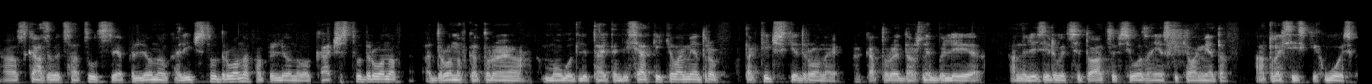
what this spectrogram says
а, сказывается отсутствие определенного количества дронов, определенного качества дронов, дронов, которые могут летать на десятки километров, тактические дроны, которые должны были анализировать ситуацию всего за несколько километров от российских войск.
